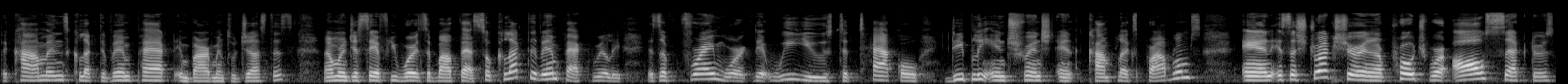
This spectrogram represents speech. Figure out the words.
the Commons, Collective Impact, Environmental Justice. And I'm going to just say a few words about that. So collective impact really is a framework that we use to tackle deeply entrenched and complex problems. And it's a structure and an approach where all sectors,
